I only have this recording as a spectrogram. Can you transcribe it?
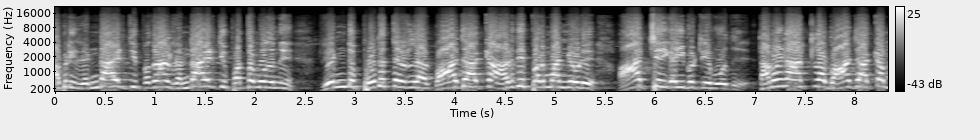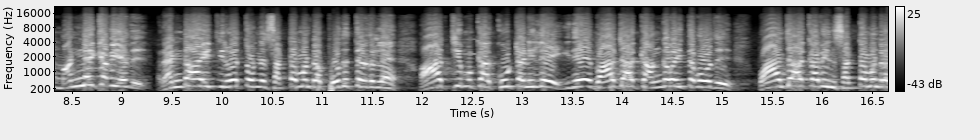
அப்படி ரெண்டாயிரத்தி பதினாலு ரெண்டாயிரத்தி பத்தொன்பதுன்னு ரெண்டு பொது தேர்தல பாஜக அறுதி பெரும்பான்மையோடு ஆட்சியை கைப்பற்றிய போது தமிழ்நாட்டில் பாஜக மண்ணை கவியது. ரெண்டாயிரத்தி இருபத்தி ஒன்னு சட்டமன்ற பொது தேர்தலில் அதிமுக கூட்டணியிலே இதே பாஜக அங்க வைத்த போது பாஜகவின் சட்டமன்ற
